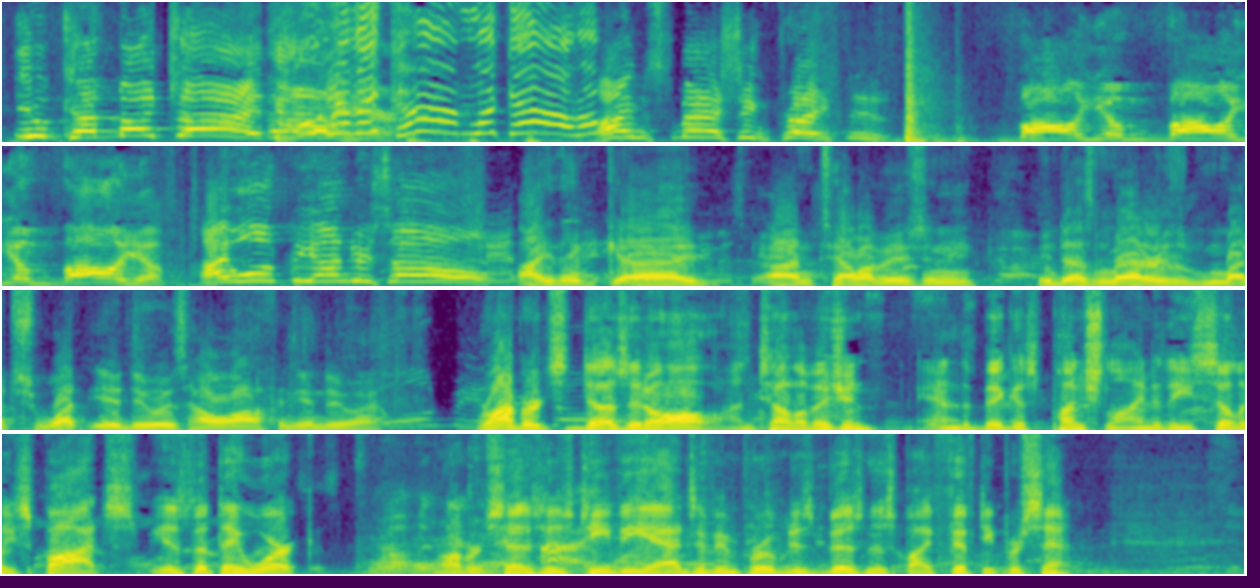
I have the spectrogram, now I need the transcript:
You cut my tie! Oh, here they come! Look out! I'm smashing prices! Volume, volume, volume. I won't be undersold. I think uh, on television, it doesn't matter as much what you do as how often you do it. Roberts does it all on television, and the biggest punchline to these silly spots is that they work. Roberts says his TV ads have improved his business by 50%.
